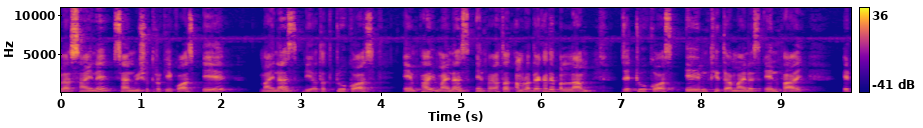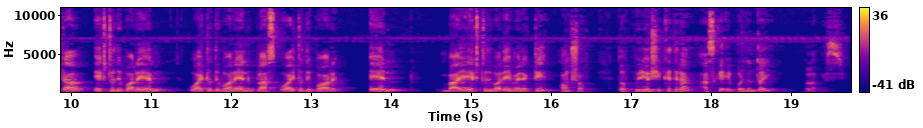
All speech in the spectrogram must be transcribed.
প্লাস সাইনে সাইন বি সূত্র কি? কস এ মাইনাস বি অর্থাৎ two cos m phi minus n phi অর্থাৎ আমরা দেখাতে পারলাম যে two cos m theta minus n phi এটা x to the power m y to the power n plus y to the power n by x to the power m এর একটি অংশ। তো প্রিয় শিক্ষার্থীরা, আজকে এই পর্যন্তই। আল্লাহ হাফিজ।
